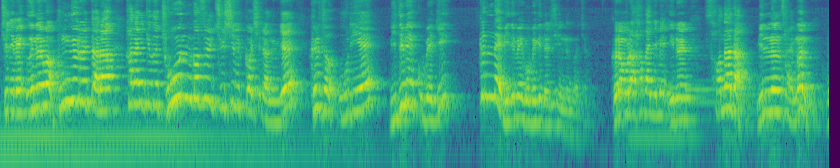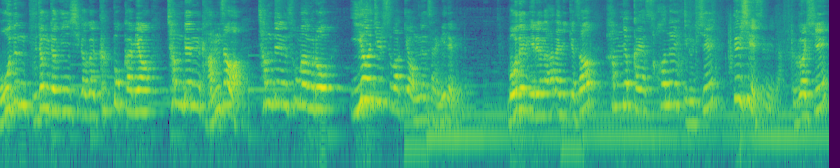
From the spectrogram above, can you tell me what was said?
주님의 은혜와 국률을 따라 하나님께서 좋은 것을 주실 것이라는 게 그래서 우리의 믿음의 고백이 끝내 믿음의 고백이 될 수 있는 거죠. 그러므로 하나님의 일을 선하다 믿는 삶은 모든 부정적인 시각을 극복하며 참된 감사와 참된 소망으로 이어질 수밖에 없는 삶이 됩니다. 모든 일에는 하나님께서 합력하여 선을 이루실 뜻이 있습니다. 그것이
